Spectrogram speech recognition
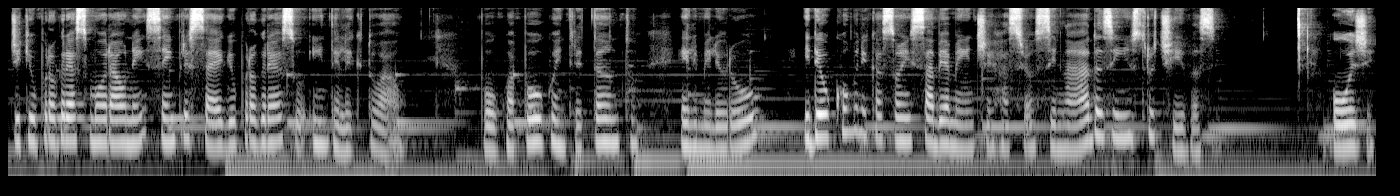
de que o progresso moral nem sempre segue o progresso intelectual. Pouco a pouco, entretanto, ele melhorou e deu comunicações sabiamente raciocinadas e instrutivas. Hoje,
